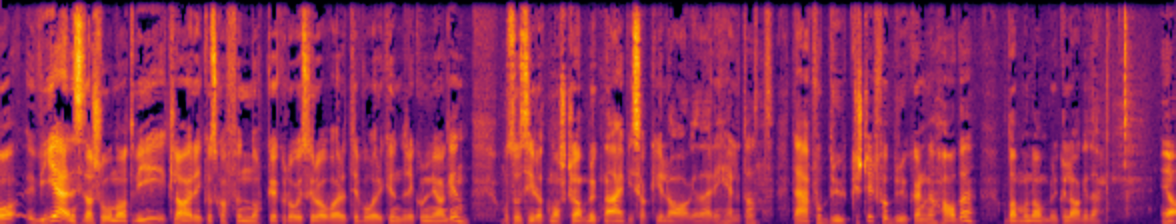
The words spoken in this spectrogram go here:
Og vi er i en situasjon nå at vi klarer ikke å skaffe nok økologiske råvarer til våre kunder i kolonihagen. Og så sier du at norsk landbruk nei, vi skal ikke lage det der i hele tatt. Det er forbrukerstyrt. Forbrukeren vil ha det, og da må landbruket lage det. Ja,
